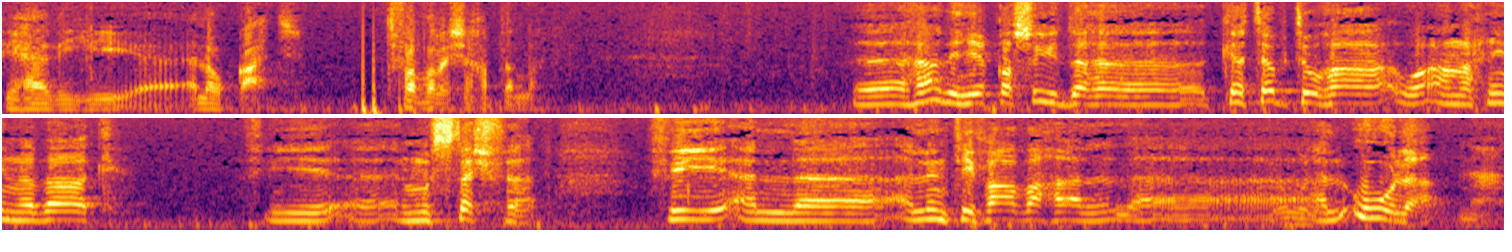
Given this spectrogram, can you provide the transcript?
في هذه الأوقات؟ تفضل يا شيخ عبد الله. هذه قصيدة كتبتها وأنا حين ذاك في المستشفى. في الانتفاضة الأولى. نعم.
